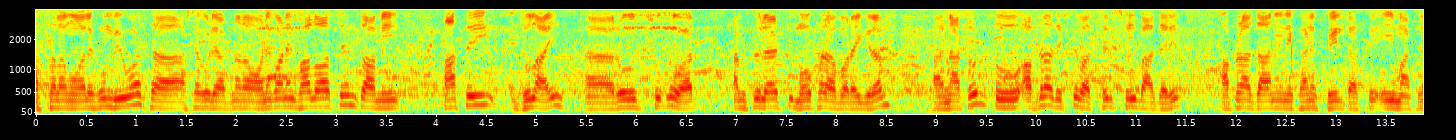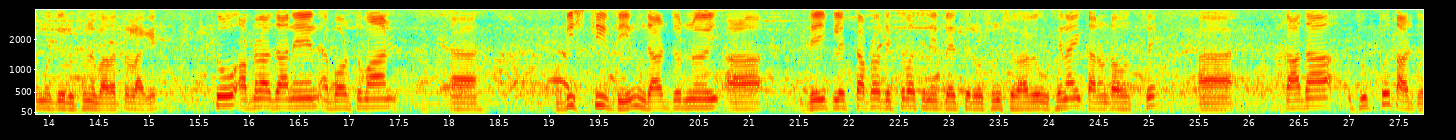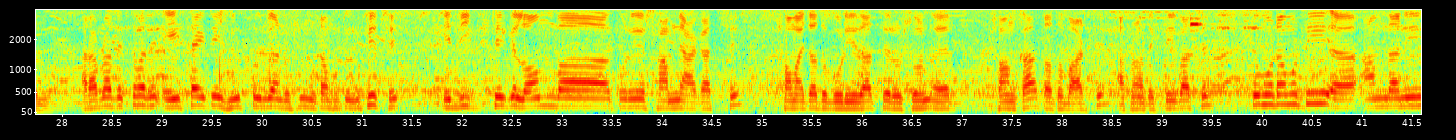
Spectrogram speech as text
আসসালামু আলাইকুম ভিউয়ার্স আশা করি আপনারা অনেক অনেক ভালো আছেন। তো আমি পাঁচই জুলাই রোজ শুক্রবার আমি চলে আসছি মৌখারা বড়াইগ্রাম নাটোর। তো আপনারা দেখতে পাচ্ছেন সেই বাজারে, আপনারা জানেন এখানে ফিল্ড আছে, এই মাঠের মধ্যে রসুনের বাজারটা লাগে। সো আপনারা জানেন বর্তমান বৃষ্টির দিন, যার জন্যই যেই প্লেসটা আপনারা দেখতে পাচ্ছেন, এই প্লেসে রসুন সেভাবে উঠে নাই। কারণটা হচ্ছে কাদা যুক্ত তার জন্য। আর আপনারা দেখতে পাচ্ছেন এই সাইডে হিউজ পরিমাণ রসুন মোটামুটি উঠেছে। এদিক থেকে লম্বা করে সামনে আগাচ্ছে। সময় যত গড়িয়ে যাচ্ছে রসুনের সংখ্যা তত বাড়ছে, আপনারা দেখতেই পাচ্ছেন। তো মোটামুটি আমদানি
